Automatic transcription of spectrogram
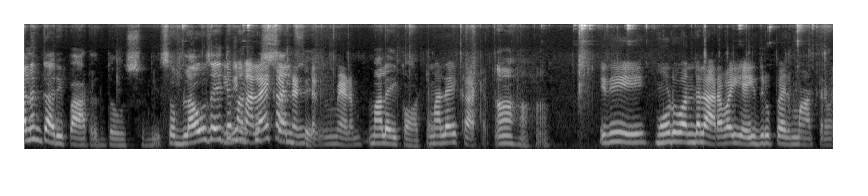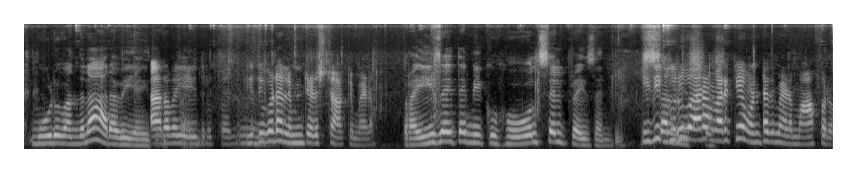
కలంకారీ ప్యాటర్న్తో వస్తుంది. సో బ్లౌజ్ అయితే malai cotton malai cotton malai cotton ఇది మూడు వందల అరవై ఐదు రూపాయలు మాత్రమే. మూడు వందల అరవై ఐదు అరవై ఐదు రూపాయలు. ఇది కూడా లిమిటెడ్ స్టాక్ మేడం. ప్రైస్ అయితే మీకు హోల్సేల్ ప్రైస్ అండి. ఇది గురువారం వరకే ఉంటది madam offer.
